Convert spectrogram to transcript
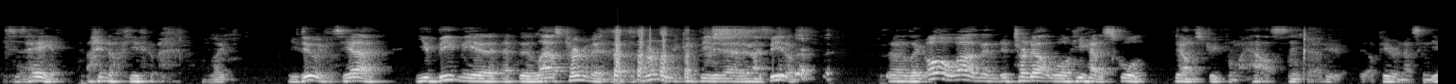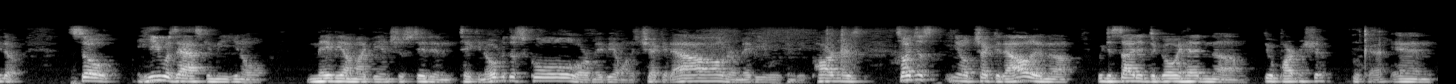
he says, "Hey, I know you." I'm like, "You do?" He goes, "Yeah." You beat me at, at the last tournament. It was a tournament we competed at, and I beat him. And I was like, "Oh wow!" And then it turned out, well, he had a school down the street from my house Okay. here, up here in Escondido. So he was asking me, you know, maybe I might be interested in taking over the school, or maybe I want to check it out, or maybe we can be partners. So I just, you know, checked it out, and uh, we decided to go ahead and uh, do a partnership. Okay. And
